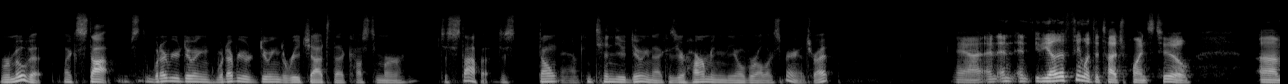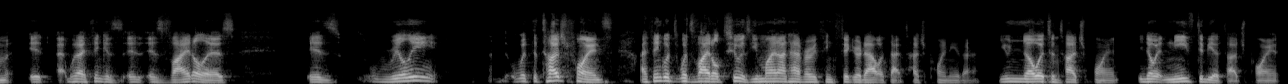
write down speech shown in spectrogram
remove it. Like stop. Whatever you're doing, whatever you're doing to reach out to that customer, just stop it. Just don't Yeah. continue doing that because you're harming the overall experience, right? Yeah, and, and and the other thing with the touch points too, um, it what I think is is, is vital is is really with the touch points. I think what's what's vital too is you might not have everything figured out with that touch point either. You know it's a Mm. touch point. You know it needs to be a touch point,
